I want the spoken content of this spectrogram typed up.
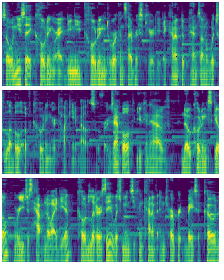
So when you say coding, right, do you need coding to work in cybersecurity? It kind of depends on which level of coding you're talking about. So for example, you can can have no coding skill, where you just have no idea, code literacy, which means you can kind of interpret basic code,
